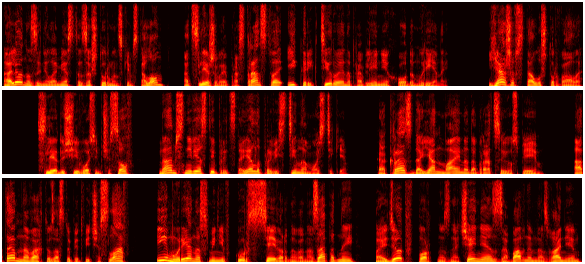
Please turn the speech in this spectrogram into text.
Алена заняла место за штурманским столом, отслеживая пространство и корректируя направление хода Мурены. Я же встал у штурвала. Следующие восемь часов нам с невестой предстояло провести на мостике. Как раз до Ян-Майна добраться и успеем. А там на вахту заступит Вячеслав — и Мурена, сменив курс северного на западный, пойдет в порт назначения с забавным названием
